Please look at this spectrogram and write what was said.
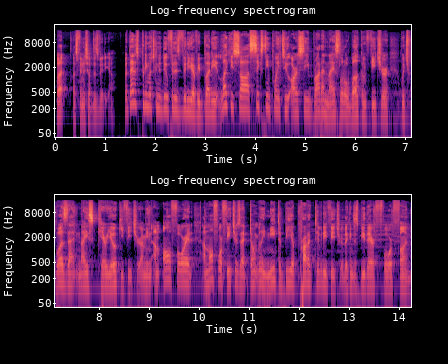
But let's finish up this video. But that is pretty much going to do it for this video, everybody. Like you saw, 16.2 RC brought a nice little welcome feature, which was that nice karaoke feature. I mean, I'm all for it. I'm all for features that don't really need to be a productivity feature. They can just be there for fun.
